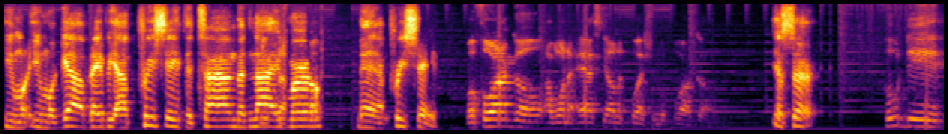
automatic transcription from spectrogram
you my, you my guy, baby. I appreciate the time tonight, Merl. Man, I appreciate it. Before I go, I want to ask y'all a question. Before I go, Yes, sir. who did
